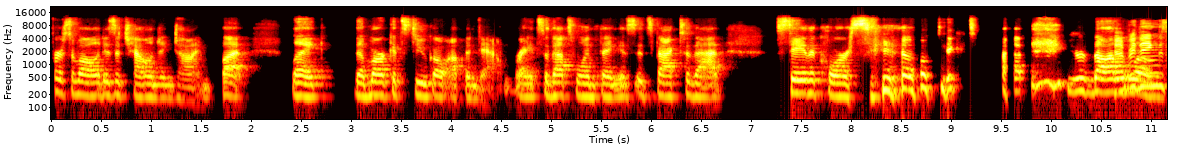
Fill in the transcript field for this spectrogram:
first of all, it is a challenging time, but like the markets do go up and down, right? So that's one thing is it's back to that stay the course, you know, You're not everything alone.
